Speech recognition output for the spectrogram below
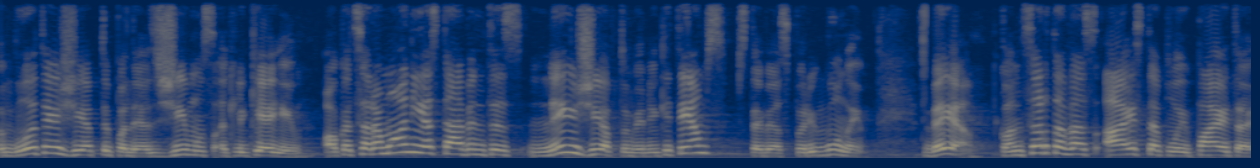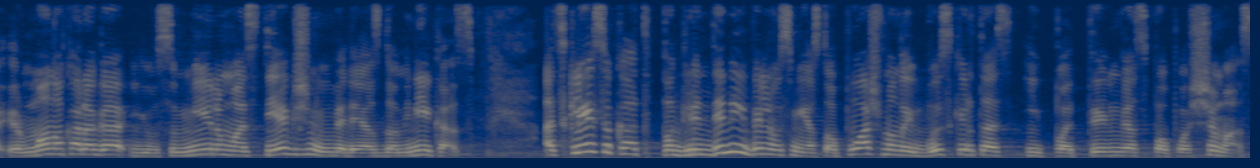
eglutė įžiebti padės žymus atlikėjai, o kad ceremoniją stebintis neįžiebtų vieni kitiems, stebės pareigūnai. Beje, koncertą ves Aistė Plaipaitė ir mano kolega, jūsų mylimas tiek žinių vedėjas Dominikas. Atskleisiu, kad pagrindiniai Vilniaus miesto puošmenai bus skirtas ypatingas papuošimas.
